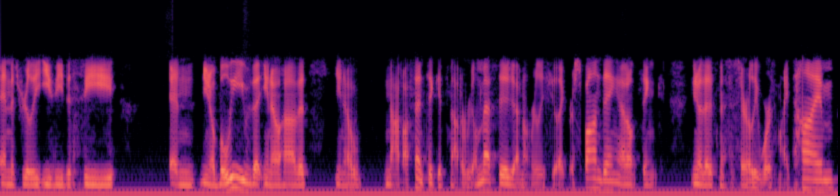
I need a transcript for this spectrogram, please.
and it's really easy to see and you know believe that you know uh, that's you know not authentic. It's not a real message. I don't really feel like responding. I don't think you know that it's necessarily worth my time.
